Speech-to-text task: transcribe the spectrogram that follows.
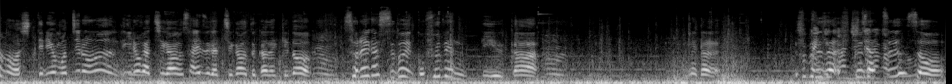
うのは知ってるよ。もちろん。色が違うサイズが違うとかだけど、うん。それがすごいこう不便っていうかうん。なんか不便に感じてなかったの複雑そ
